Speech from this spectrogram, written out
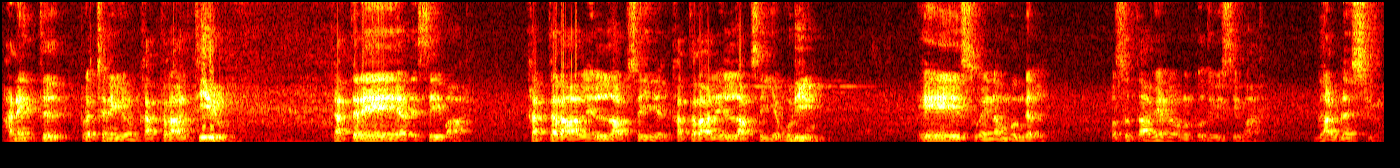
அனைத்து பிரச்சனைகளும் கத்தரால் தீரும். கத்தரே அதை செய்வார். கத்தரால் எல்லாம் செய்ய கத்தரால் எல்லாம் செய்ய முடியும். ஏசுவை நம்புங்கள். பசுத்தாவியானவர்களுக்கு உதவி செய்வார். God bless you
